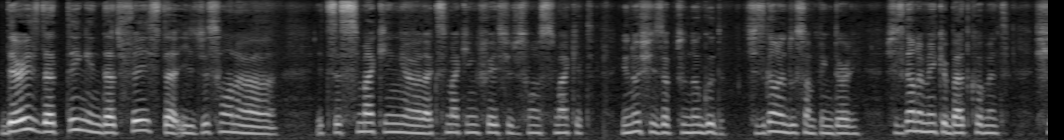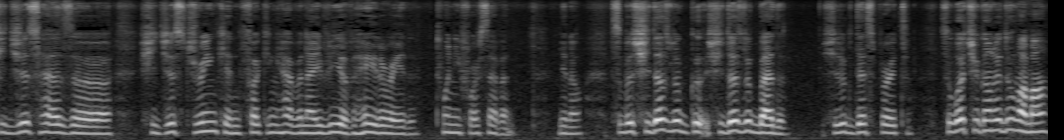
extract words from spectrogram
There is that thing in that face that you just wanna. It's a smacking, uh, like smacking face. You just wanna smack it. You know she's up to no good. She's gonna do something dirty. She's gonna make a bad comment. She just has a. Uh, she just drink and fucking have an IV of Haterade, twenty four seven. You know. So, but she does look good. She does look bad. She looks desperate. So what you gonna do, Mama?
